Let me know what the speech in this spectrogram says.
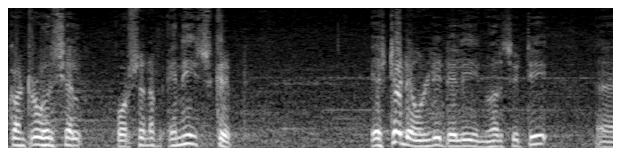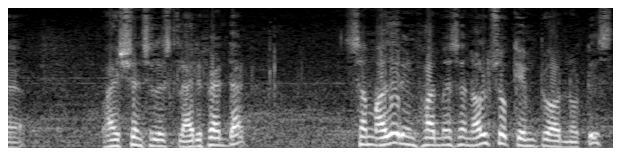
controversial portion of any script. Yesterday only Delhi University uh, Vice Chancellor has clarified that. Some other information also came to our notice.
